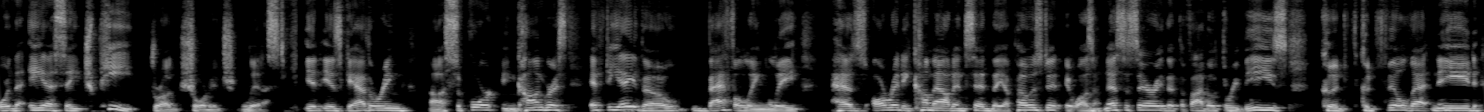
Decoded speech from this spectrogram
or the ASHP drug shortage list. It is gathering uh, support in Congress. FDA, though, bafflingly, has already come out and said they opposed it. It wasn't necessary that the 503Bs could could fill that need.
